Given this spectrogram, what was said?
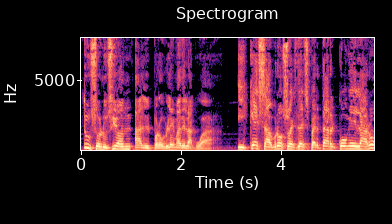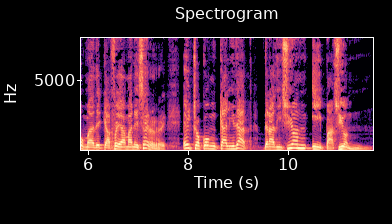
tu solución al problema del agua. Y qué sabroso es despertar con el aroma de café amanecer, hecho con calidad, tradición y pasión.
